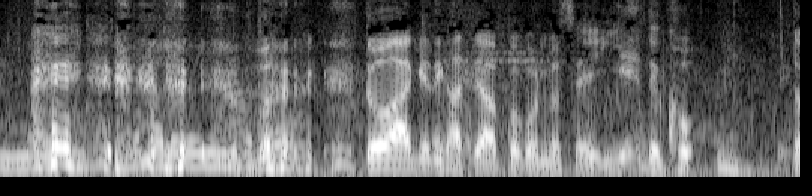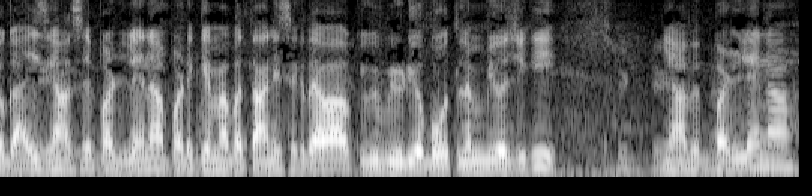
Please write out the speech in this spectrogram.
तो आगे दिखाते हैं आपको कौन कौन से ये देखो तो गाइज़ यहाँ से पढ़ लेना, पढ़ के मैं बता नहीं सकता क्योंकि वीडियो बहुत लंबी हो जाएगी यहाँ पे पढ़ लेना।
